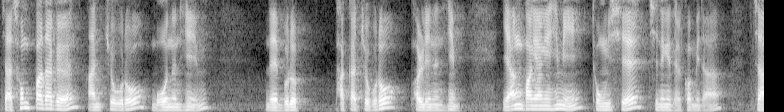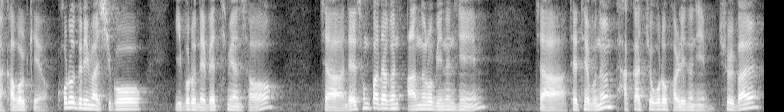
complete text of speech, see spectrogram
자, 손바닥은 안쪽으로 모으는 힘, 내 무릎 바깥쪽으로 벌리는 힘, 양 방향의 힘이 동시에 진행이 될 겁니다. 자, 가볼게요. 코로 들이마시고 입으로 내뱉으면서 자, 내 손바닥은 안으로 미는 힘. 자, 대퇴부는 바깥쪽으로 벌리는 힘. 출발.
